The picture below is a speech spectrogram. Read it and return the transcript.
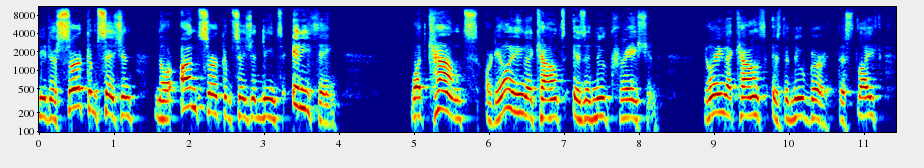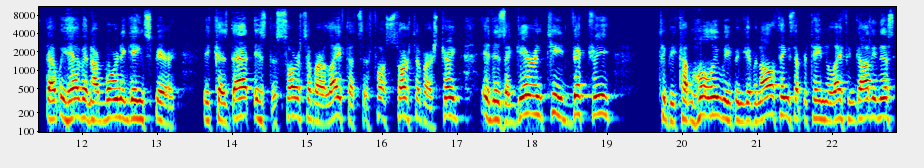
Neither circumcision nor uncircumcision means anything. What counts, or the only thing that counts, is a new creation. The only thing that counts is the new birth, this life that we have in our born again spirit, because that is the source of our life, that's the source of our strength. It is a guaranteed victory to become holy. We've been given all things that pertain to life and godliness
